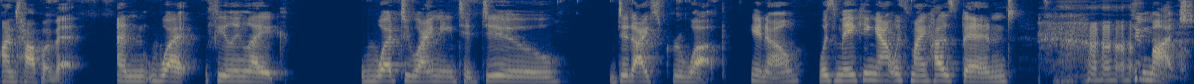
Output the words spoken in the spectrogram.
on top of it. And what feeling like, what do I need to do? Did I screw up? You know, was making out with my husband too much?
